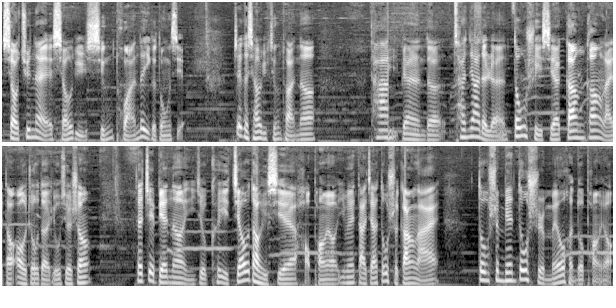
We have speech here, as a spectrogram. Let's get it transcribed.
校区内小旅行团的一个东西。这个小旅行团呢，它里边的参加的人都是一些刚刚来到澳洲的留学生，在这边呢，你就可以交到一些好朋友，因为大家都是刚来，都身边都是没有很多朋友。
